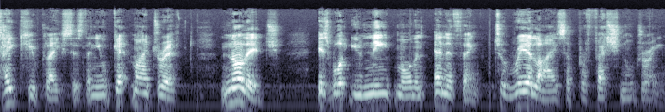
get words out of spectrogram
take you places, then you'll get my drift. Knowledge is what you need more than anything to realize a professional dream.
